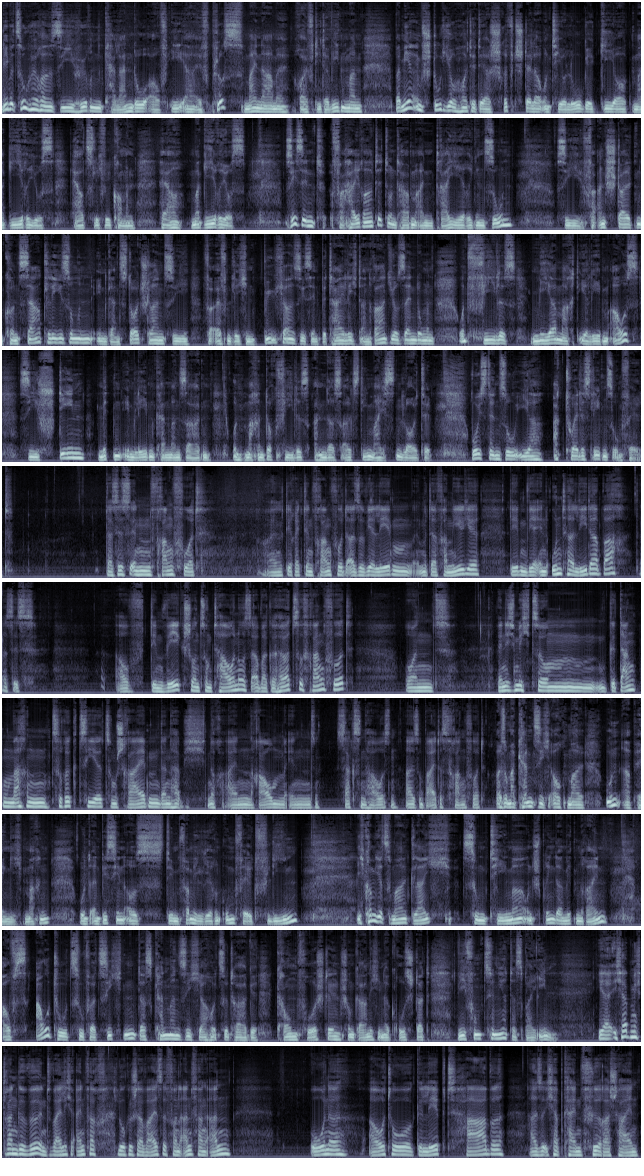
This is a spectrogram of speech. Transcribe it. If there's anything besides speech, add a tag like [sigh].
Liebe Zuhörer, Sie hören Kalando auf ERF Plus. Mein Name Rolf-Dieter Wiedenmann. Bei mir im Studio heute der Schriftsteller und Theologe Georg Magirius. Herzlich willkommen, Herr Magirius. Sie sind verheiratet und haben einen dreijährigen Sohn. Sie veranstalten Konzertlesungen in ganz Deutschland, Sie veröffentlichen Bücher, Sie sind beteiligt an Radiosendungen und vieles mehr macht Ihr Leben aus. Sie stehen mitten im Leben, kann man sagen, und machen doch vieles anders als die meisten Leute. Wo ist denn so Ihr aktuelles Lebensumfeld? Das ist in Frankfurt äh, direkt in Frankfurt. Also wir leben mit der Familie, leben wir in Unterliederbach. Das ist auf dem Weg schon zum Taunus, aber gehört zu Frankfurt. Und wenn ich mich zum Gedankenmachen zurückziehe, zum Schreiben, dann habe ich noch einen Raum in Sachsenhausen, also beides Frankfurt. Also man kann sich auch mal unabhängig machen und ein bisschen aus dem familiären Umfeld fliehen. Ich komme jetzt mal gleich zum Thema und spring da mitten rein. Aufs Auto zu verzichten, das kann man sich ja heutzutage kaum vorstellen, schon gar nicht in der Großstadt. Wie funktioniert das bei Ihnen? Ja, ich habe mich dran gewöhnt, weil ich einfach logischerweise von Anfang an ohne Auto gelebt habe. Also ich habe keinen Führerschein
